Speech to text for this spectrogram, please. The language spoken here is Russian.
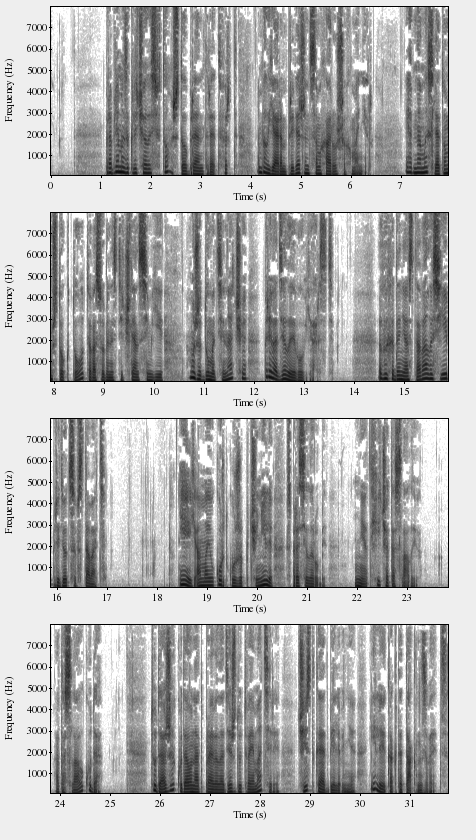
Проблема заключалась в том, что Брент Редфорд был ярым приверженцем хороших манер. И одна мысль о том, что кто-то, в особенности член семьи, может думать иначе, приводила его в ярость. Выхода не оставалось, ей придется вставать. «Эй, а мою куртку уже починили?» — спросила Руби. «Нет, Хич отослал ее». «Отослал куда?» Туда же, куда он отправил одежду твоей матери, чистка и отбеливание, или как-то так называется.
